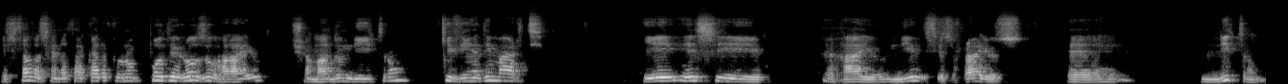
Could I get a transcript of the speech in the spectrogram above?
estava sendo atacada por um poderoso raio chamado Nitron que vinha de Marte. E esse raio, esses raios é, Nitron,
